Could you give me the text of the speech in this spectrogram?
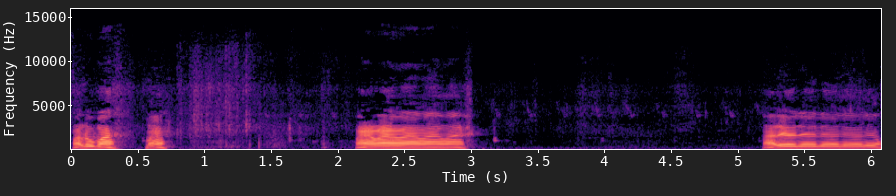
มาลูกมา มา มามามามามามาเร็วเร็วเร็วเร็ว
